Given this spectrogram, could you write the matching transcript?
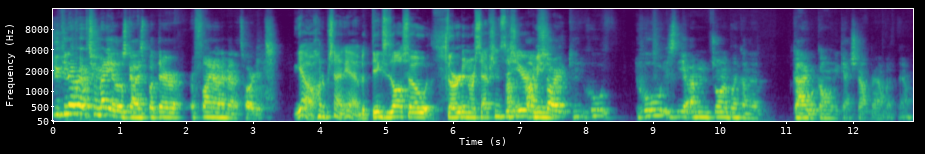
You can never have too many of those guys, but they're a finite amount of targets. Yeah, 100%. Yeah, but Diggs is also third in receptions this I'm, year. I'm I mean, sorry. Can who who is the? I'm drawing a blank on the guy we're going against John Brown with now.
